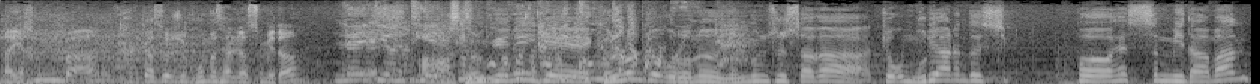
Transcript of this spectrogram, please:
아, 한방 가까스로 좀 공을 살렸습니다. 아, 결국에는 이게 결론적으로는 연금술사가 조금 무리하는 듯 싶어 했습니다만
